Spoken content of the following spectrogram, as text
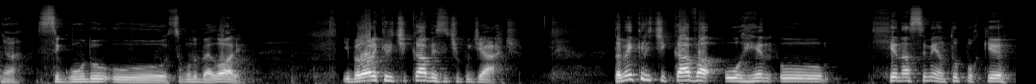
Né? Segundo o segundo Bellori. E Bellori criticava esse tipo de arte. Também criticava o, re, o Renascimento, porque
